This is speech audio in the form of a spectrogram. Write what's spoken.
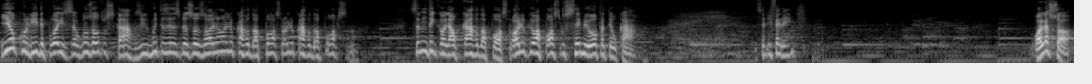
E eu colhi depois alguns outros carros. E muitas vezes as pessoas olham, olha o carro do apóstolo, olha o carro do apóstolo. Você não tem que olhar o carro do apóstolo, olha o que o apóstolo semeou para ter o carro. Isso é diferente. Olha só.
